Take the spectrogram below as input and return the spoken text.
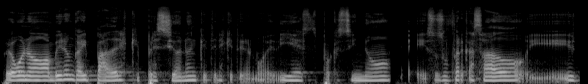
Pero bueno, vieron que hay padres que presionan que tienes que tener 9, 10. Porque si no, eso es un fracasado y eh,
